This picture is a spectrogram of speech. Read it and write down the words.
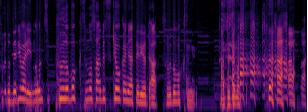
フードデリバリーのんちフードボックスのサービス強化に当てる予定あフードボックスに当ててました。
